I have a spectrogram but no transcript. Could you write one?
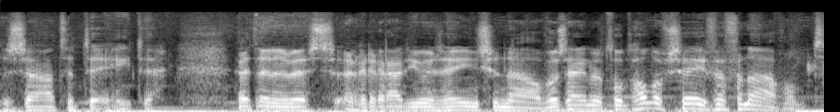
zaten te eten. Het NWS Radio 1 Journaal. We zijn er tot half zeven vanavond.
